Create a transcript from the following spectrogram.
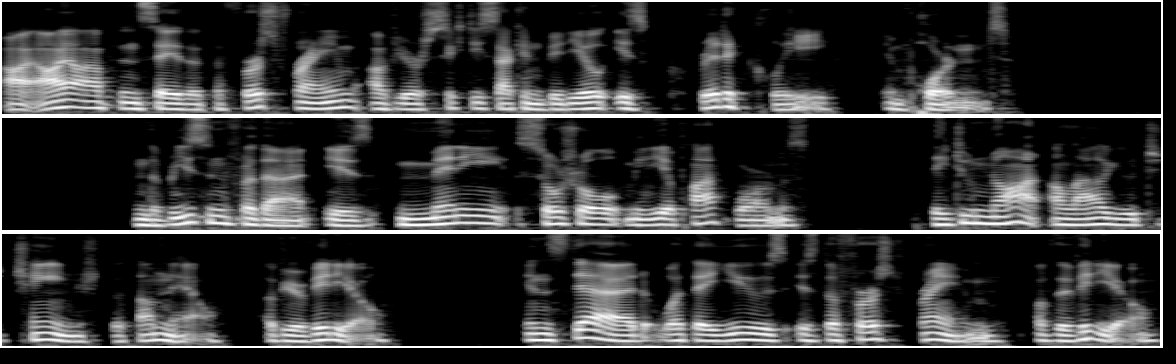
I, I often say that the first frame of your 60 second video is critically important. And the reason for that is many social media platforms, they do not allow you to change the thumbnail of your video. Instead, what they use is the first frame of the video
